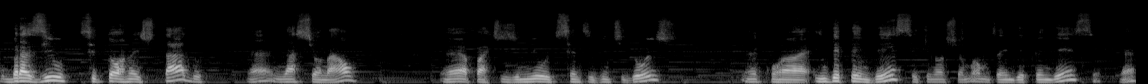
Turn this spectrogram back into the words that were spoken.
O Brasil se torna Estado né, nacional né, a partir de 1822, né, com a independência, que nós chamamos a independência. Né.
